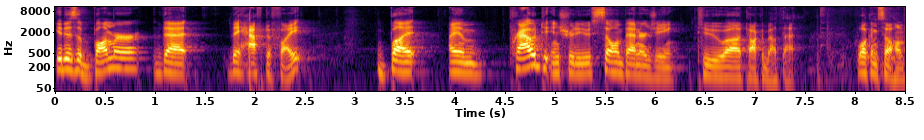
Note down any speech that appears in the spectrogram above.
it is a bummer that they have to fight, but I am proud to introduce Soham Banerjee to uh, talk about that. Welcome, Soham.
